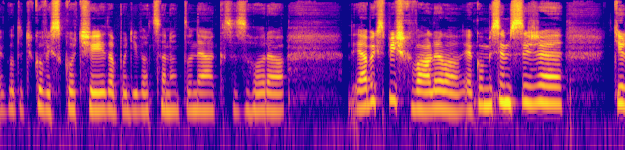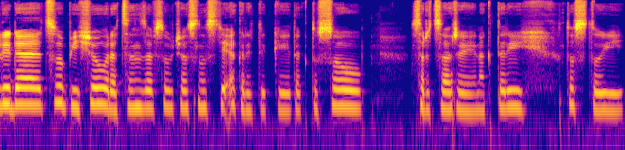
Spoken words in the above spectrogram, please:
jako teďko vyskočit a podívat se na to nějak ze zhora. Já bych spíš chválila. Jako myslím si, že ti lidé, co píšou recenze v současnosti a kritiky, tak to jsou srdcaři, na kterých to stojí.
